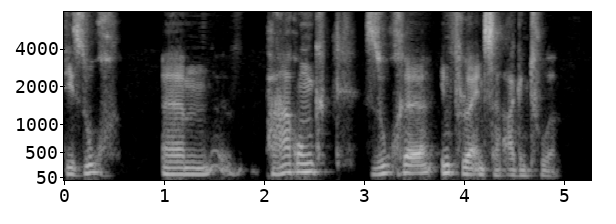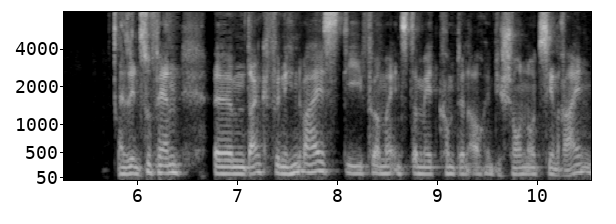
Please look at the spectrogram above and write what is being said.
die Suchpaarung ähm, Suche Influencer-Agentur. Also insofern, ähm, danke für den Hinweis. Die Firma Instamate kommt dann auch in die Shownotes hinein.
